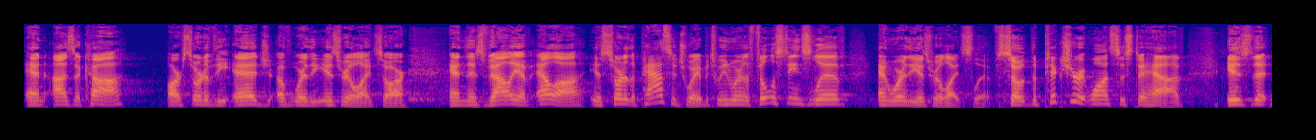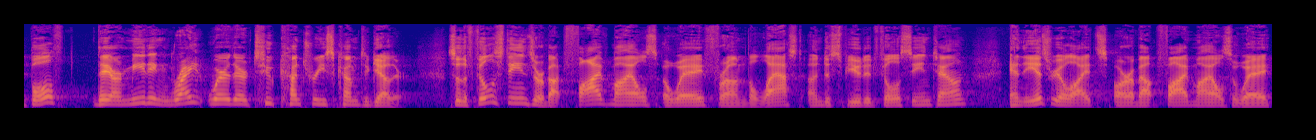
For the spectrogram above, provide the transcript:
and Azekah are sort of the edge of where the Israelites are. And this valley of Elah is sort of the passageway between where the Philistines live and where the Israelites live. So the picture it wants us to have is that both they are meeting right where their two countries come together. So the Philistines are about five miles away from the last undisputed Philistine town, and the Israelites are about five miles away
